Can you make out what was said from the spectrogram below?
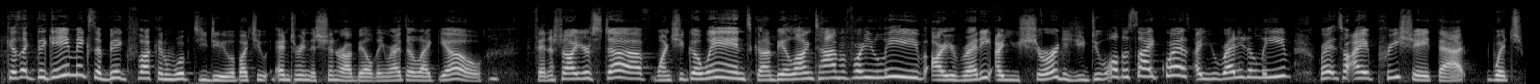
Because like the game makes a big fucking whoop de doo about you entering the Shinra building, right? They're like, "Yo, finish all your stuff. Once you go in, it's gonna be a long time before you leave. Are you ready? Are you sure? Did you do all the side quests? Are you ready to leave?" Right. So I appreciate that. Which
